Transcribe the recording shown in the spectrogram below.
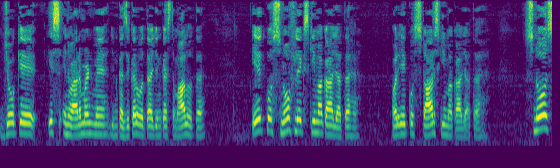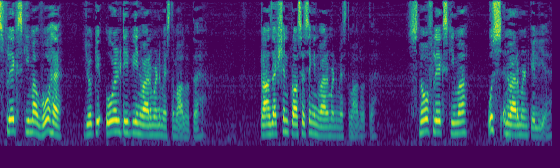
جو کہ اس انوائرمنٹ میں جن کا ذکر ہوتا ہے، جن کا استعمال ہوتا ہے۔ ایک کو سنو فلیک اسکیما کہا جاتا ہے اور ایک کو اسٹار اسکیما کہا جاتا ہے۔ سنو فلیک اسکیما وہ ہے جو کہ O L T P environment میں استعمال ہوتا ہے۔ ٹرانزیکشن پروسیسنگ انوائرمنٹ میں استعمال ہوتا ہے۔ سنو فلیک اسکیما اس انوائرمنٹ کے لیے ہے۔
